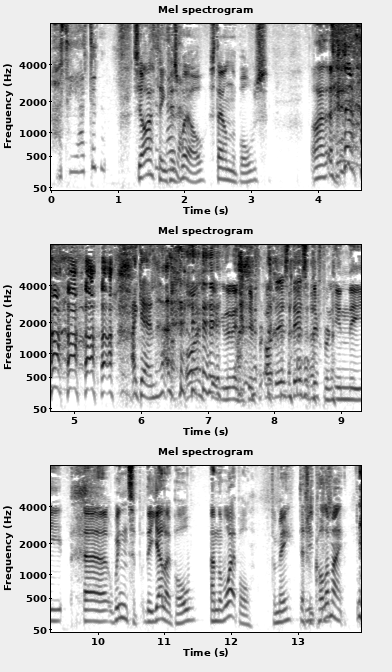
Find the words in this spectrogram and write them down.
Oh, see, I didn't. See, I didn't think know as that. well, stay on the balls. Again. I think that there's a different. Oh, there's there's a different in the uh, winter, the yellow ball and the white ball for me. Different You- colour, mate. No,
